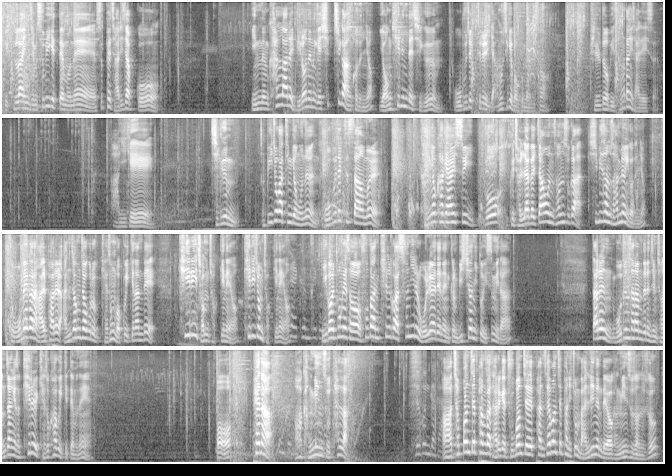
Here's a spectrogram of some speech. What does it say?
위클라인 지금 숲이기 때문에 숲에 자리 잡고 있는 칼라를 밀어내는 게 쉽지가 않거든요. 0kill인데 지금 object를 야무지게 먹으면서 build-up이 상당히 잘 돼 있어요. 아 이게 지금 삐조 같은 경우는 object 싸움을 강력하게 할 수 있고 그 전략을 짜온 선수가 12선수 한 명이거든요. 그래서 오메가랑 알파를 안정적으로 계속 먹고 있긴 한데 킬이 좀 적긴 해요. 킬이 좀 적긴 해요. 이걸 통해서 후반 킬과 순위를 올려야 되는 그런 미션이 또 있습니다. 다른 모든 사람들은 지금 전장에서 킬을 계속하고 있기 때문에. 어 페나. 아 강민수 탈락. 아 첫 번째 판과 다르게 두 번째 판 세 번째 판이 좀 말리는데요 강민수 선수.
